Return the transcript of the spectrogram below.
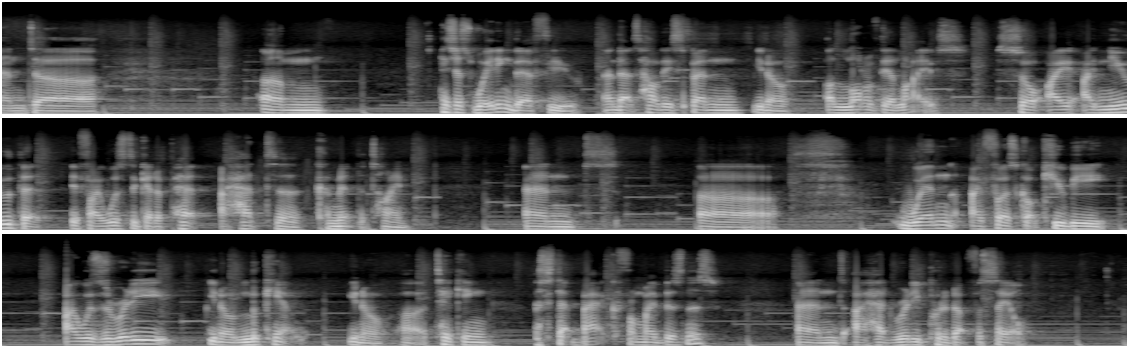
and uh, um, it's just waiting there for you and that's how they spend you know a lot of their lives so I, I knew that if i was to get a pet i had to commit the time and uh, when i first got Kyubi i was already you know looking at you know uh, taking a step back from my business and i had really put it up for sale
